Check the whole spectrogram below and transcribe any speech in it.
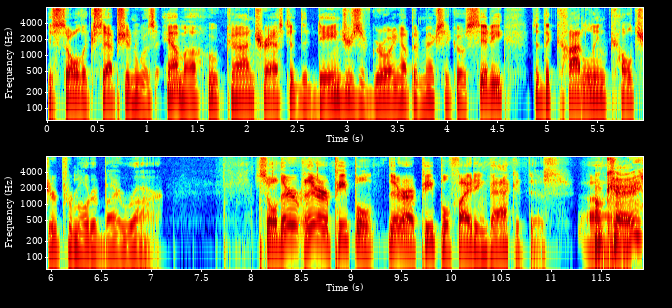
the sole exception was Emma, who contrasted the dangers of growing up in Mexico City to the coddling culture promoted by RAR. So there, there are people, there are people fighting back at this. Uh, Okay.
